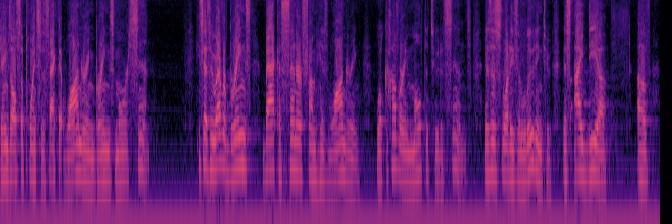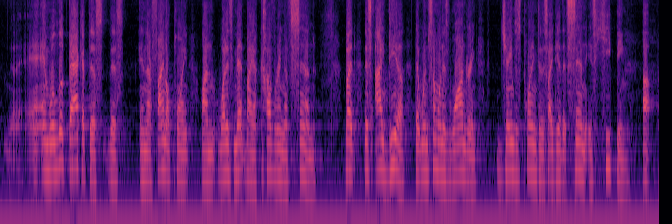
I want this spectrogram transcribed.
James also points to the fact that wandering brings more sin. He says, whoever brings back a sinner from his wandering will cover a multitude of sins. This is what he's alluding to, this idea of, and we'll look back at this, this in our final point on what is meant by a covering of sin. But this idea that when someone is wandering, James is pointing to this idea that sin is heaping up.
